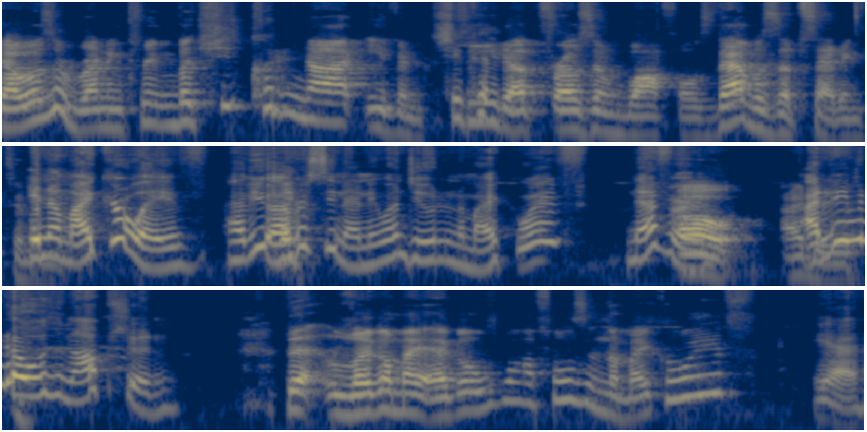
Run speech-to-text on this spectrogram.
that was a running theme, but she could not even She heat could- up frozen waffles. That was upsetting to me. In a microwave. Have you Like- ever seen anyone do it in a microwave? Never. Oh, I, I didn't even know it was an option. The Leggo my Eggo waffles in the microwave. Yeah.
